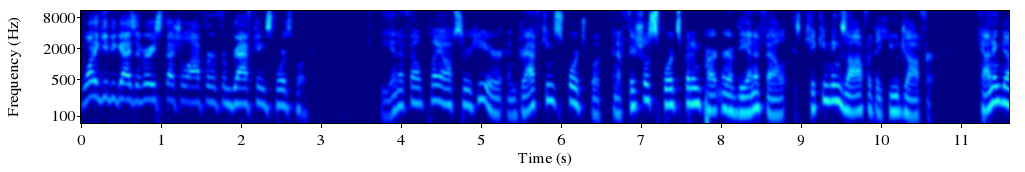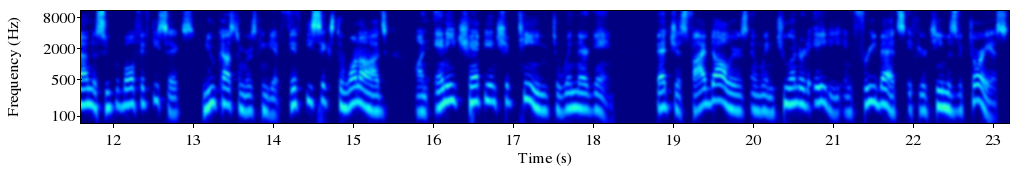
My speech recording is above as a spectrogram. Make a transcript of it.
want to give you guys a very special offer from draftkings sportsbook the NFL playoffs are here, and DraftKings Sportsbook, an official sports betting partner of the NFL, is kicking things off with a huge offer. Counting down to Super Bowl 56, new customers can get 56 to 1 odds on any championship team to win their game. Bet just $5 and win 280 in free bets if your team is victorious.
